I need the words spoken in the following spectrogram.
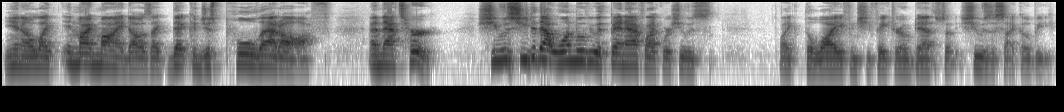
You know, like in my mind, I was like, that could just pull that off, and that's her. She was. She did that one movie with Ben Affleck where she was like the wife and she faked her own death. So she was a psycho bee,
